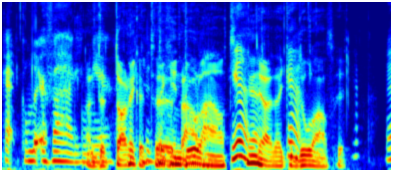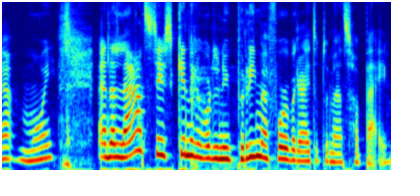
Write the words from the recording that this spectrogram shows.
Kijk, om de ervaring En meer. de target Dat, dat je een doel haalt. Ja. Ja, dat je Ja. een doel haalt. Ja, mooi. En de laatste is, kinderen worden nu prima voorbereid op de maatschappij.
